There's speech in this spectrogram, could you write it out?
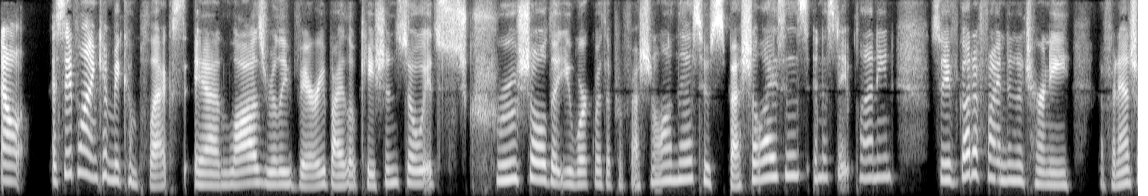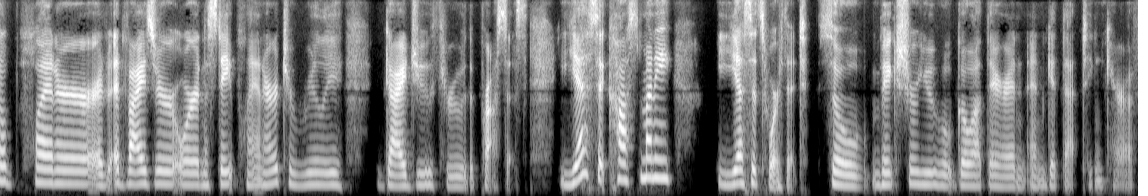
Now, Estate planning can be complex and laws really vary by location. So it's crucial that you work with a professional on this who specializes in estate planning. So you've got to find an attorney, a financial planner, an advisor, or an estate planner to really guide you through the process. Yes, it costs money. Yes, it's worth it. So make sure you go out there and, and get that taken care of.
